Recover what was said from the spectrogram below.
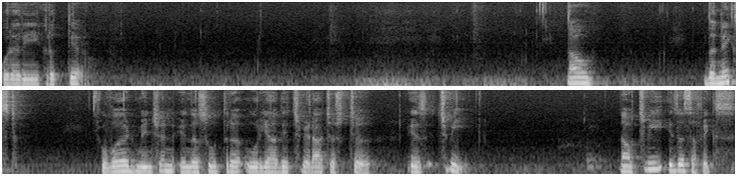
urari kritya. Now, the next word mentioned in the sutra Uryadich Vidachascha is chvi. Now, chvi is a suffix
